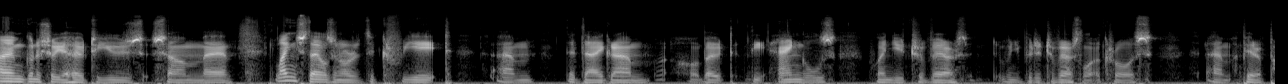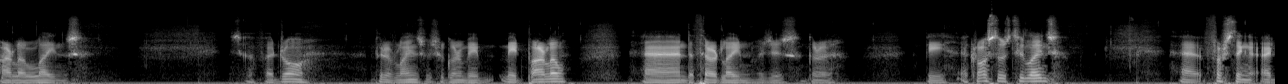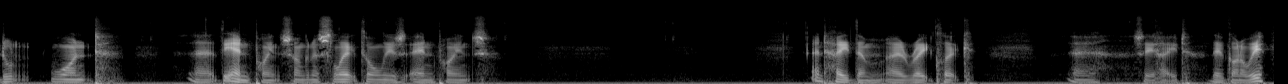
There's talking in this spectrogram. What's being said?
I'm going to show you how to use some uh, line styles in order to create um, the diagram about the angles when you traverse when you put a traversal across um, a pair of parallel lines. So if I draw a pair of lines which are going to be made parallel and a third line which is going to be across those two lines uh, first thing I don't want uh, the endpoints. So I'm going to select all these endpoints and hide them. I right click, uh, say hide. They've gone away.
